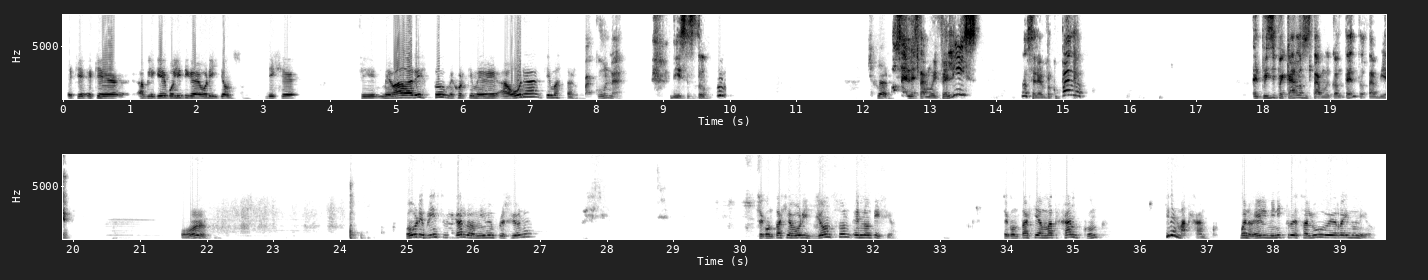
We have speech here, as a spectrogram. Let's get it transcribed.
Es que, es que apliqué política de Boris Johnson. Dije, si me va a dar esto, mejor que me dé ahora que más tarde. Vacuna, dices tú. Claro. O sea, él está muy feliz. No se le ha preocupado. El príncipe Carlos está muy contento también. Pobre príncipe Carlos, a mí me impresiona. Se contagia Boris Johnson en noticias se contagia Matt Hancock. ¿Quién es Matt Hancock? Bueno, es el ministro de Salud de Reino Unido.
